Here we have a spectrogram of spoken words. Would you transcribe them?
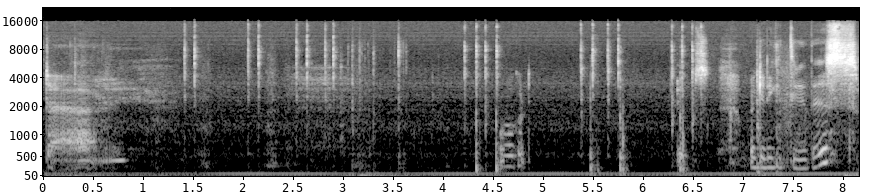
dye. We're gonna, oops, we're gonna do this.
